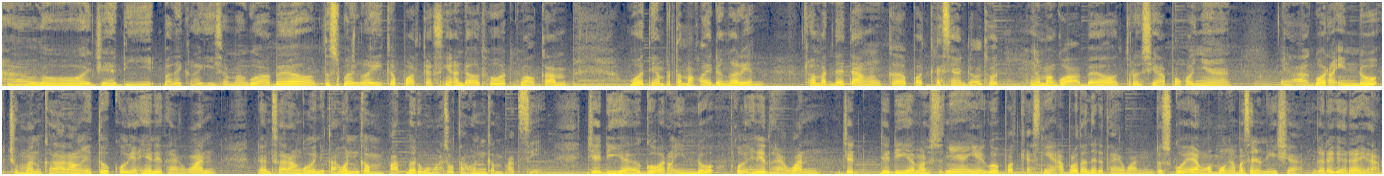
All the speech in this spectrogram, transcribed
Halo, jadi balik lagi sama gue Abel. Terus balik lagi ke podcastnya Adulthood. Welcome. Buat yang pertama kali dengerin Selamat datang ke podcastnya Adulthood. Nama gue Abel. Terus ya pokoknya Ya gue orang Indo. Cuman sekarang itu kuliahnya di Taiwan. Dan sekarang gue ini tahun keempat Baru mau masuk tahun keempat sih. Jadi ya gue orang Indo Kuliah di Taiwan. Jadi ya maksudnya ya gue podcastnya uploadan dari Taiwan. Terus gue yang ngomongnya bahasa Indonesia Gara-gara ya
